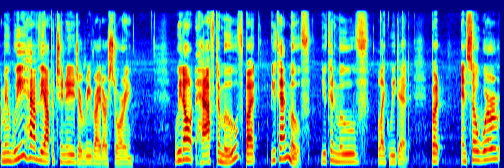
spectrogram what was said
I mean, we have the opportunity to rewrite our story. We don't have to move, but you can move. You can move like we did. But, and so we're,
